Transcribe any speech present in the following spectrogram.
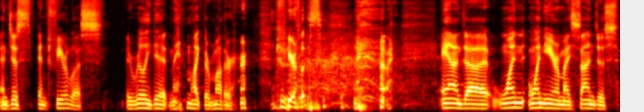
and just and fearless. It really did. It made them like their mother, fearless. and uh, one one year, my son just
